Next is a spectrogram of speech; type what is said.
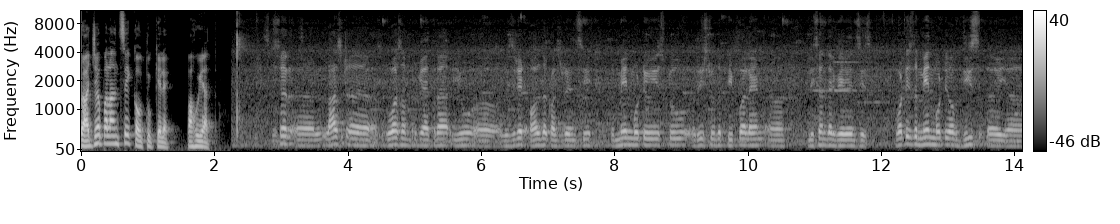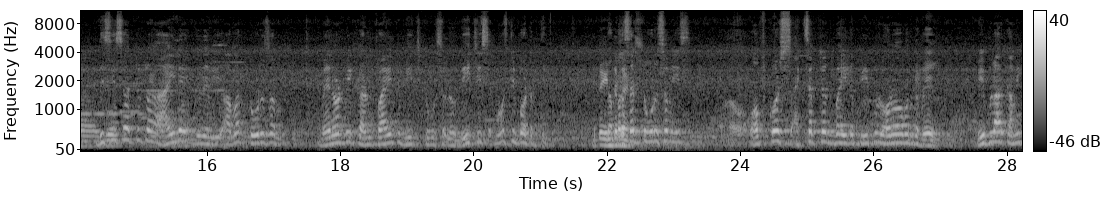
राज्यपालांचे कौतुक केले पाहुयात. Sir, uh, last uh, Goa Sampark Yatra, you uh, visited all the constituency. The main motive is to reach to the people and uh, listen their grievances. What is the main motive of this? Uh, uh, This is a, to, highlight the, our tourism may not be confined to beach tourism. No, beach is the most important thing. the The present tourism is, uh, of course, accepted by the people all over the world. People are coming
